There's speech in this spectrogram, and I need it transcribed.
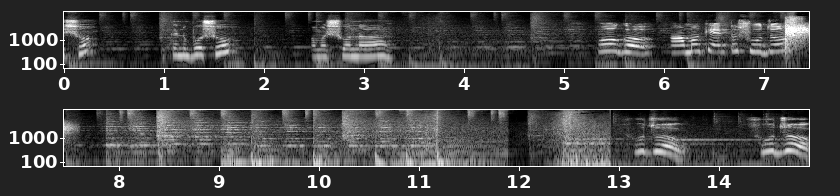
এসো এখানে বসো আমার সোনা। ও গো আমাকে একটা সুযোগ। সুযোগ? সুযোগ?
